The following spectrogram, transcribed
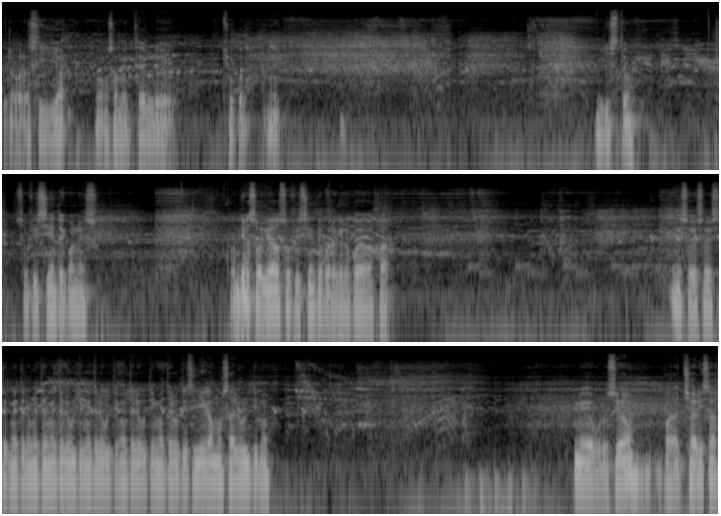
pero ahora sí ya vamos a meterle chupa listo suficiente con eso con día soleado suficiente para que lo pueda bajar. Eso, eso, eso. Métele, métele, métele ulti, métele ulti, métele ulti, métele ulti. Si llegamos al último. Me evolución para Charizard.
